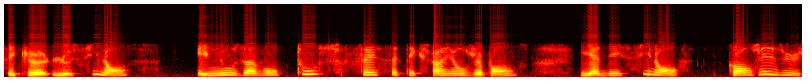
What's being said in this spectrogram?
c'est que le silence, et nous avons tous fait cette expérience, je pense, il y a des silences. Quand Jésus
